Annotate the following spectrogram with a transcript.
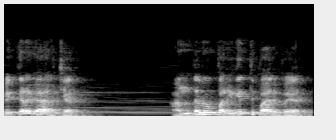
బిగ్గరగా అరిచారు. అందరూ పరిగెత్తి పారిపోయారు.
